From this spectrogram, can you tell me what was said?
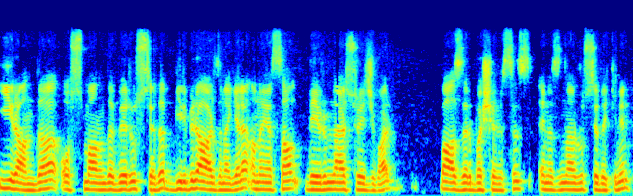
İran'da, Osmanlı'da ve Rusya'da birbiri ardına gelen anayasal devrimler süreci var. Bazıları başarısız. En azından Rusya'dakinin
